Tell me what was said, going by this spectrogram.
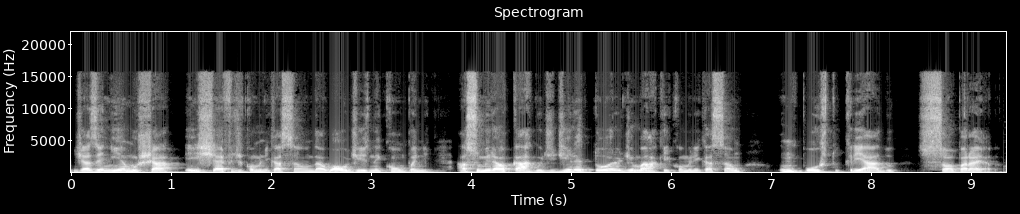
Jazenia Muchá, ex-chefe de comunicação da Walt Disney Company, assumirá o cargo de diretora de marca e comunicação, um posto criado só para ela.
